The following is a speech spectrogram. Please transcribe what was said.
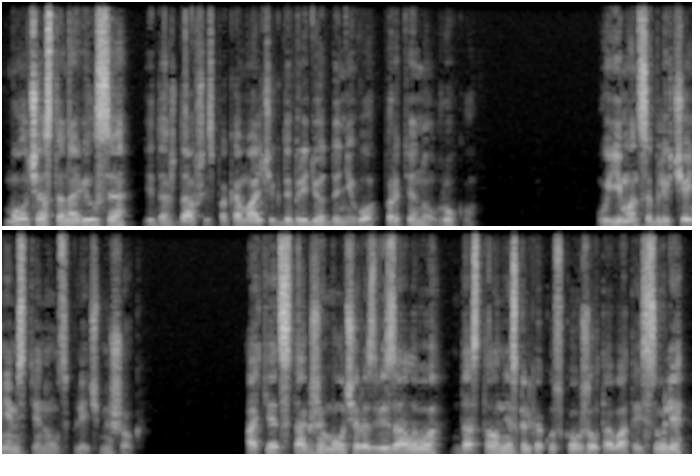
молча остановился и, дождавшись, пока мальчик добредет до него, протянул руку. Уиман с облегчением стянул с плеч мешок. Отец также молча развязал его, достал несколько кусков желтоватой соли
